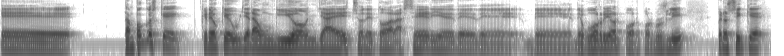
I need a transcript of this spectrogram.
Eh, tampoco es que creo que hubiera un guion ya hecho de toda la serie de, Warrior por, por, Bruce Lee, pero sí que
